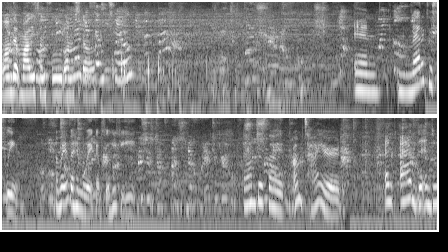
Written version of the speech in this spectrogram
warmed up Marley some food on the stove. get some too? And Maddox is asleep. I'm waiting for him to wake up so he can eat. And I'm just like, I'm tired. And I didn't do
